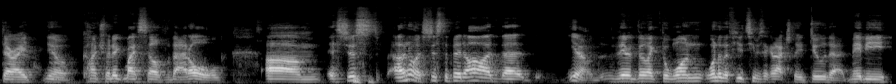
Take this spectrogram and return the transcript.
dare I, you know, contradict myself that old. Um, it's just, I don't know. It's just a bit odd that you know they're they're like the one one of the few teams that can actually do that. Maybe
